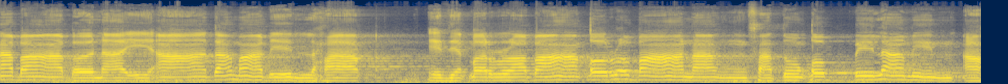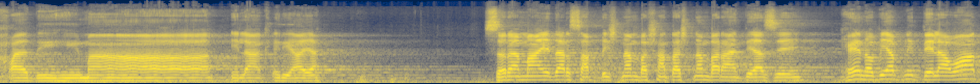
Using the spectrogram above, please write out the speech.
নাবাবনাই আদামা বিল হক إذ قربا قربانا فتقبل من أحدهما إلى آخر آية সূরা মায়েদার ছাব্বিশ নাম্বার, সাতাশ নাম্বার আয়তে আছে, হে নবী, আপনি তেলাওয়াত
